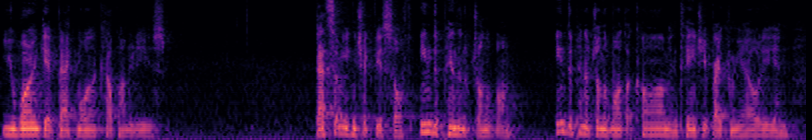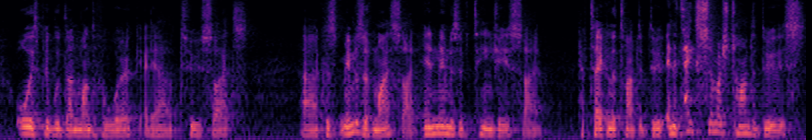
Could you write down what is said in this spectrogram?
you won't get back more than a couple hundred years. That's something you can check for yourself, independent of John Le Bon. Independent of JohnLeBon.com and TNG Breaking Reality and all these people who've done wonderful work at our two sites. Because uh, members of my site and members of TNG's site have taken the time to do, and it takes so much time to do this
